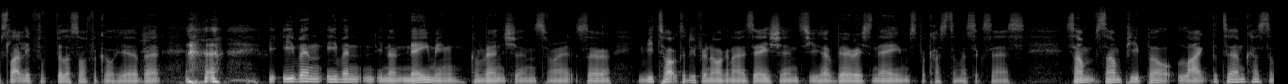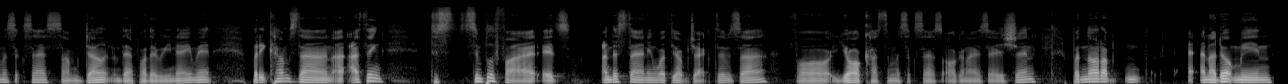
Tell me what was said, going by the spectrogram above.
slightly ph- philosophical here, but even even you know naming conventions, right? So if you talk to different organizations, you have various names for customer success. Some some people like the term customer success, some don't, and therefore they rename it. But it comes down. I, I think to s- simplify it, it's understanding what the objectives are for your customer success organization, but not ob- and I don't mean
